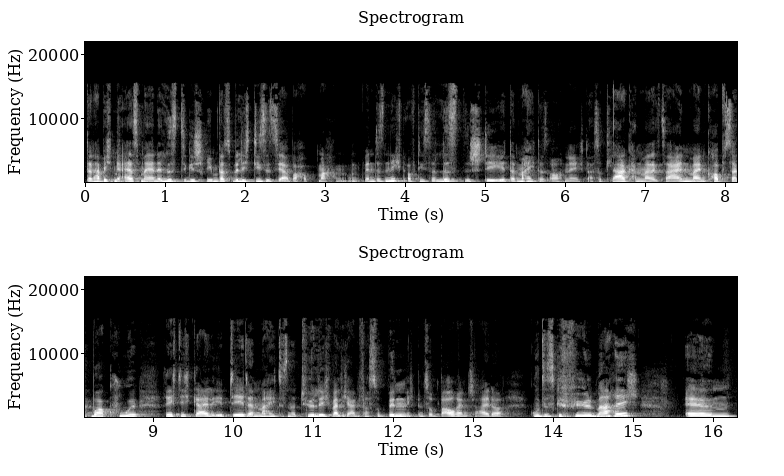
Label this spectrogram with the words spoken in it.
dann habe ich mir erstmal eine Liste geschrieben, was will ich dieses Jahr überhaupt machen. Und wenn das nicht auf dieser Liste steht, dann mache ich das auch nicht. Also klar kann mal sein, mein Kopf sagt, boah, cool, richtig geile Idee, dann mache ich das natürlich, weil ich einfach so bin. Ich bin so ein Bauchentscheider. Gutes Gefühl mache ich. Ähm,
